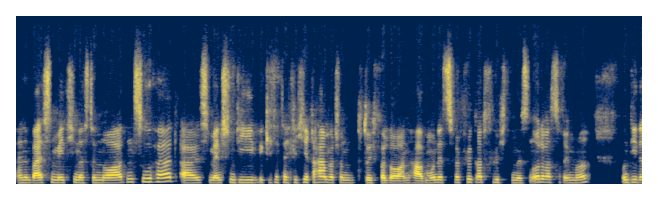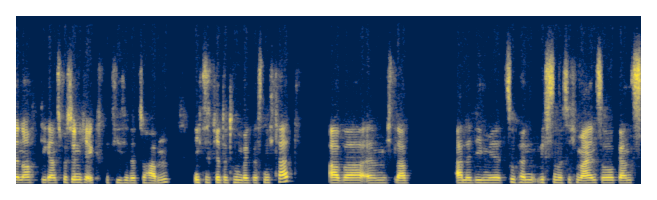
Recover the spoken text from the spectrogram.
einem weißen Mädchen aus dem Norden zuhört, als Menschen, die wirklich tatsächlich ihre Heimat schon dadurch verloren haben und jetzt zum Beispiel gerade flüchten müssen oder was auch immer und die dann auch die ganz persönliche Expertise dazu haben. Nicht, dass Greta Thunberg das nicht hat, aber ähm, ich glaube, alle, die mir zuhören, wissen, was ich meine. So ganz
